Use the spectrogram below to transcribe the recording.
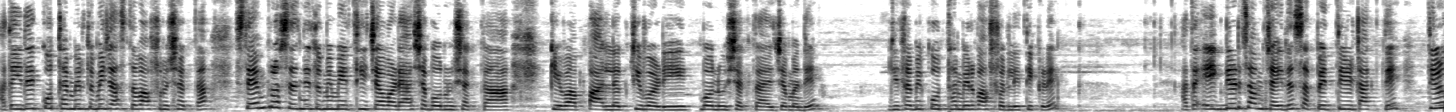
आता इथे कोथिंबीर तुम्ही जास्त वापरू शकता. सेम प्रोसेसने तुम्ही मेथीच्या वड्या अशा बनवू शकता किंवा पालकची वडी बनवू शकता याच्यामध्ये. जिथं मी कोथिंबीर वापरली तिकडे. आता एक दीड चमचा इथं सफेद तीळ टाकते. तीळ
